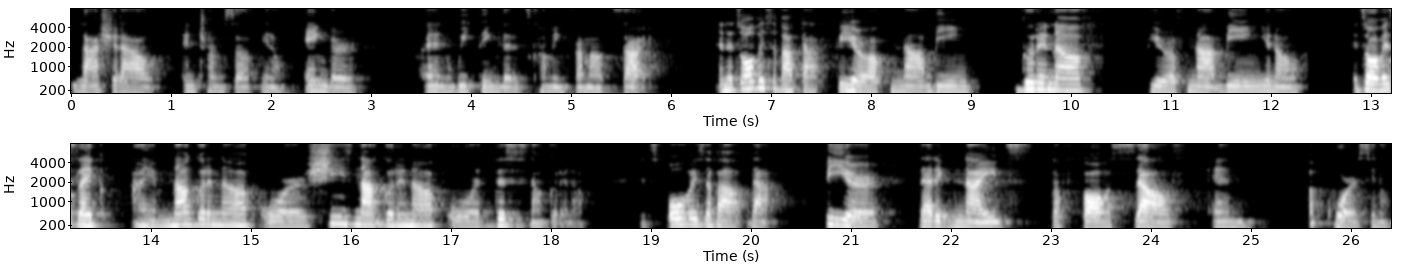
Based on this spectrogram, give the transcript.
lash it out in terms of, you know, anger and we think that it's coming from outside. And it's always about that fear of not being good enough, fear of not being, you know, it's always like, I am not good enough, or she's not good enough, or this is not good enough. It's always about that fear that ignites the false self and, of course, you know,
